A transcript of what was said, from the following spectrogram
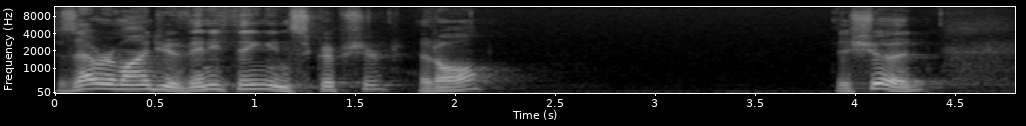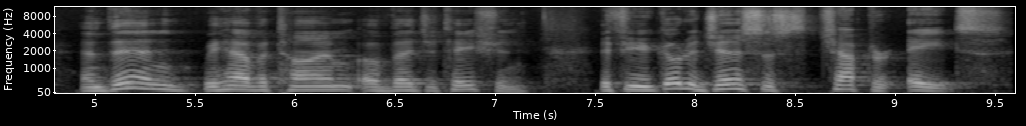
Does that remind you of anything in Scripture at all? They should. And then we have a time of vegetation. If you go to Genesis chapter 8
